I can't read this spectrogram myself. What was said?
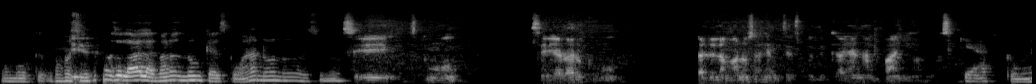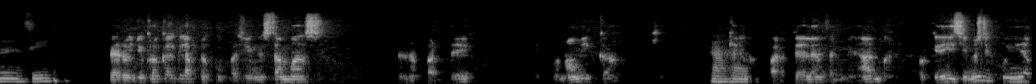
Como, como si no se lava las manos nunca, es como, ah, no, no, eso no. Sí, es como, sería raro como darle las manos a gente después de que vayan al baño. Así. Qué asco, man, sí. Pero yo creo que la preocupación está más en la parte económica que, en la parte de la enfermedad, man. Porque si uno se cuida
